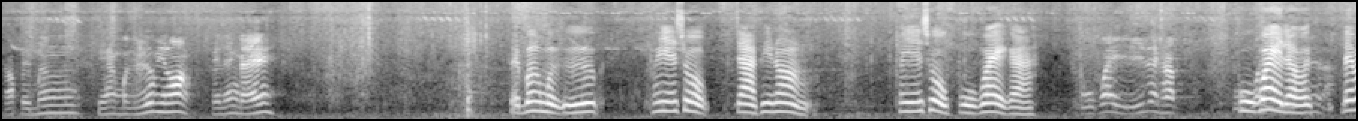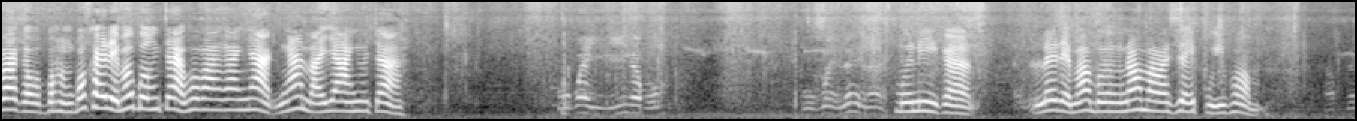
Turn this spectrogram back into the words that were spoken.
ครับไปเมืองแกงบักอือพี่น้องเป็นยังไงไปเบิ้งมืออื้อ พญาโชคจ้าพี่น้องพญาโชคปลูกไว้กะปลูกไว้ดีเลยครับปลูกไว้แล้วได้ว่ากับหังบ่ใครได้มาเบิ้งจ้าเพราะว่างานยากงานหลายอย่างอยู่จ้าปลูกไว้ดีครับผมปลูกไว้เลยนะมื้อนี้ก็เลยได้มาเบิ้งเนาะมาใส่ปุ๋ยพร้อมครับได้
